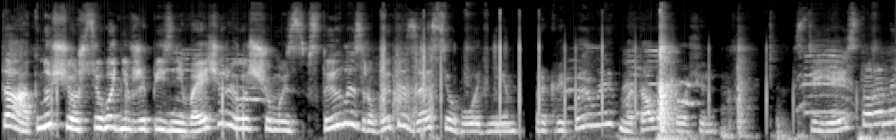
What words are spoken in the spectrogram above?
Так, ну що ж, сьогодні вже пізній вечір, і ось що ми встигли зробити за сьогодні. Прикріпили металопрофіль з цієї сторони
